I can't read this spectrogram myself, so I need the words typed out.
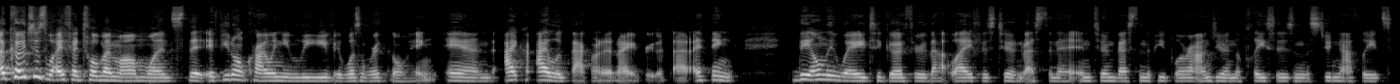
A coach's wife had told my mom once that if you don't cry when you leave, it wasn't worth going. And I I look back on it and I agree with that. I think the only way to go through that life is to invest in it and to invest in the people around you and the places and the student athletes.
